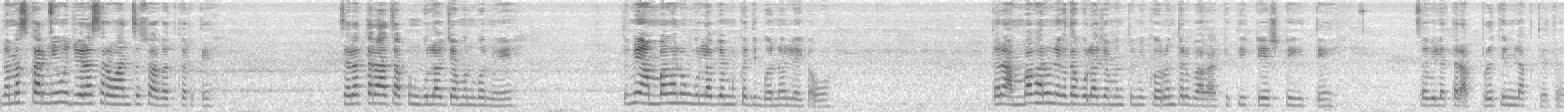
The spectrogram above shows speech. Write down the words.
नमस्कार मी उज्ज्वला सर्वांचं स्वागत करते. चला तर आज आपण गुलाबजामुन बनवूया. तुम्ही आंबा घालून गुलाबजामुन कधी बनवले का हो? तर आंबा घालून एकदा गुलाबजामुन तुम्ही करून तर बघा किती टेस्ट येते चवीला तर अप्रतिम लागते तर.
